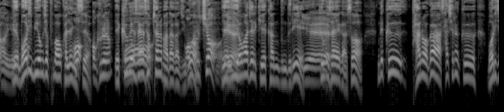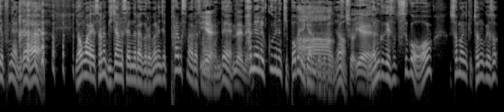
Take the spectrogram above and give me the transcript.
아, 예. 예, 머리 미용 제품하고 관련이 어, 있어요. 어, 그래요? 예, 그 회사에서 어. 협찬을 받아가지고 어, 그렇죠. 예, 예. 이 영화제를 기획한 분들이 예. 그 회사에 가서 근데 그 단어가 사실은 그 머리 제품이 아니라 영화에서는 미장센느라 그러면 이제 프랑스 말에서 나온 예. 건데 네네. 화면을 꾸미는 기법을 얘기하는 아, 거거든요. 그렇죠. 예. 연극에서도 쓰고 처음에 저는 그래서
